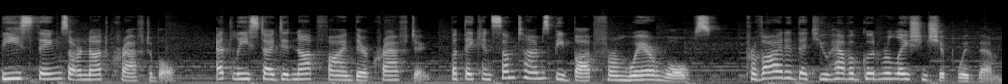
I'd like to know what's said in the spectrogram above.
These things are not craftable. At least I did not find their crafting, but they can sometimes be bought from werewolves provided that you have a good relationship with them.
